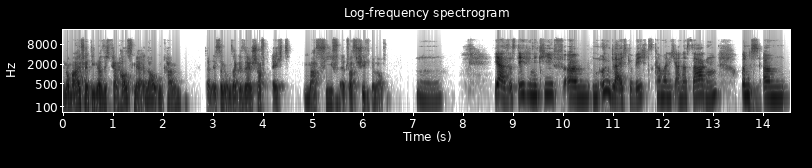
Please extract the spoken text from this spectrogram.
Normalverdiener sich kein Haus mehr erlauben kann, dann ist in unserer Gesellschaft echt massiv etwas schiefgelaufen. Mhm. Ja, es ist definitiv ähm, ein Ungleichgewicht, das kann man nicht anders sagen. Und mhm. ähm,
